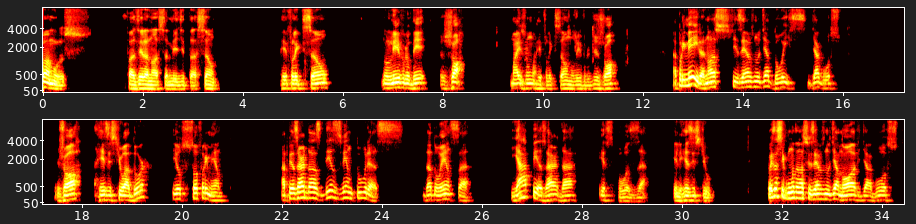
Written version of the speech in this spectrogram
Vamos fazer a nossa meditação, reflexão no livro de Jó. Mais uma reflexão no livro de Jó. A primeira nós fizemos no dia 2 de agosto. Jó resistiu à dor e o sofrimento. Apesar das desventuras da doença e apesar da esposa ele resistiu. Pois a segunda nós fizemos no dia 9 de agosto.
